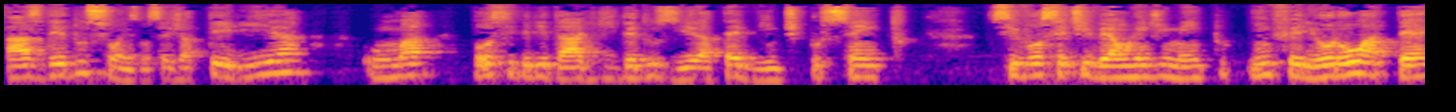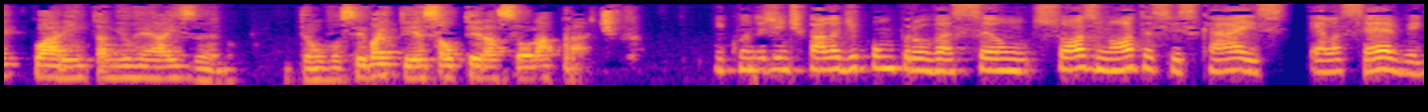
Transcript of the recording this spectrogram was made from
as deduções, você já teria uma possibilidade de deduzir até 20% se você tiver um rendimento inferior ou até 40 mil reais ano. Então você vai ter essa alteração na prática. E quando a gente fala de comprovação, só as notas fiscais, elas servem?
